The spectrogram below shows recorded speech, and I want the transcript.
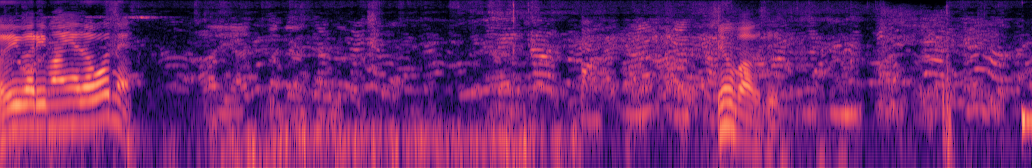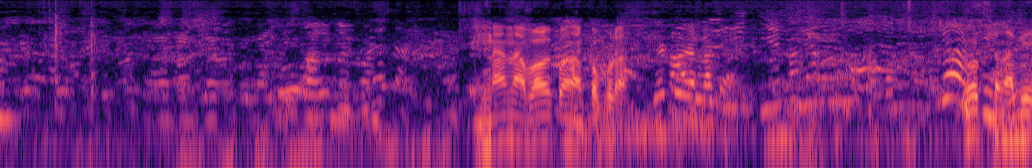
રવિવારીમાં અહીંયા જવો ને? શું ભાવ છે? નાના બાળકોના કપડા. દોઢસો બે.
